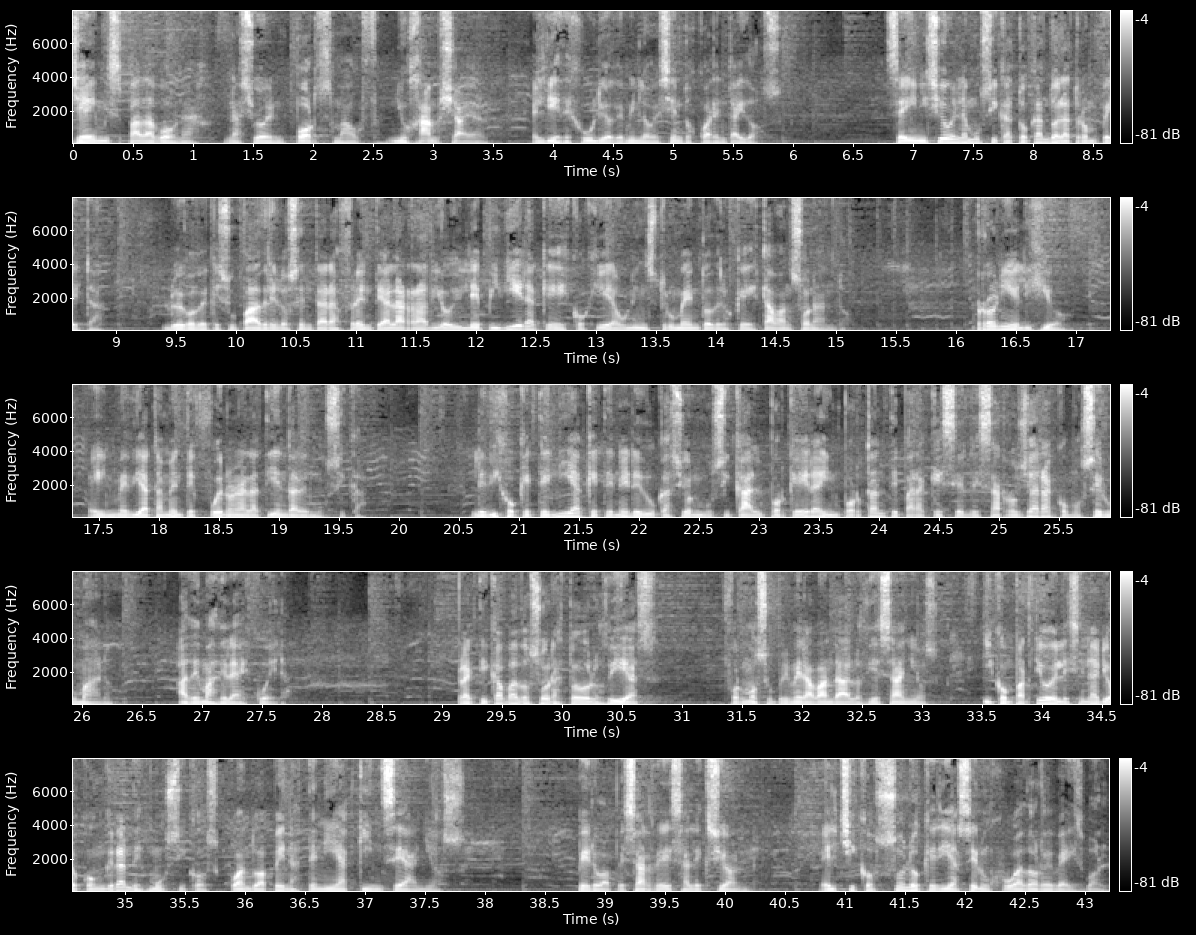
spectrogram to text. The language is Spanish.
James Padabona nació en Portsmouth, New Hampshire, el 10 de julio de 1942. Se inició en la música tocando la trompeta, luego de que su padre lo sentara frente a la radio y le pidiera que escogiera un instrumento de los que estaban sonando. Ronnie eligió e inmediatamente fueron a la tienda de música. Le dijo que tenía que tener educación musical porque era importante para que se desarrollara como ser humano, además de la escuela. Practicaba dos horas todos los días, formó su primera banda a los 10 años y compartió el escenario con grandes músicos cuando apenas tenía 15 años. Pero a pesar de esa lección, el chico solo quería ser un jugador de béisbol.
